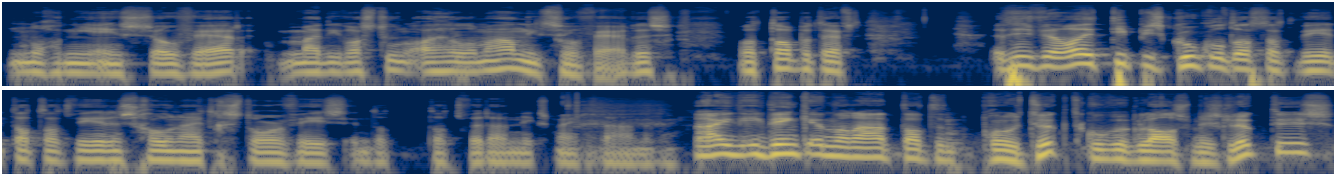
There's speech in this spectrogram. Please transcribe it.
nog niet eens zo ver, maar die was toen al helemaal niet zo ver. Dus wat dat betreft, het is wel heel typisch Google dat dat weer, dat dat weer in schoonheid gestorven is en dat, dat we daar niks mee gedaan hebben. Nou, ik, ik denk inderdaad dat het product Google Glass mislukt is,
